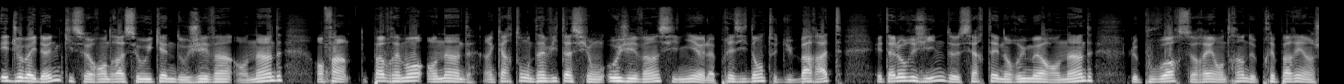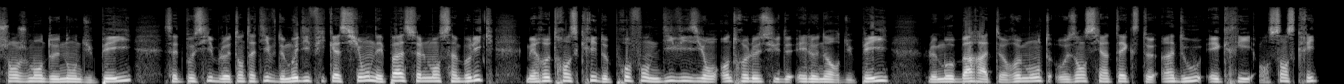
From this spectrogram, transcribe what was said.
Et Joe Biden qui se rendra ce week-end au G20 en Inde. Enfin, pas vraiment en Inde. Un carton d'invitation au G20 signé la présidente du Bharat est à l'origine de certaines rumeurs en Inde. Le pouvoir serait en train de préparer un changement de nom du pays. Cette possible tentative de modification n'est pas seulement symbolique, mais retranscrit de profondes divisions entre le sud et le nord du pays. Le mot Bharat remonte aux anciens textes hindous écrits en sanskrit.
